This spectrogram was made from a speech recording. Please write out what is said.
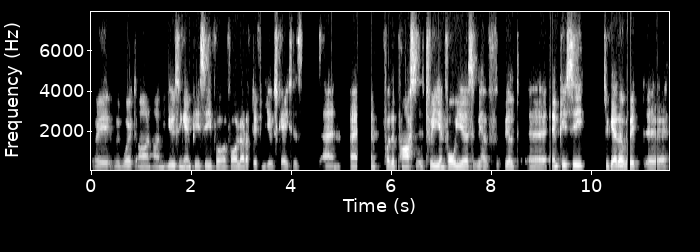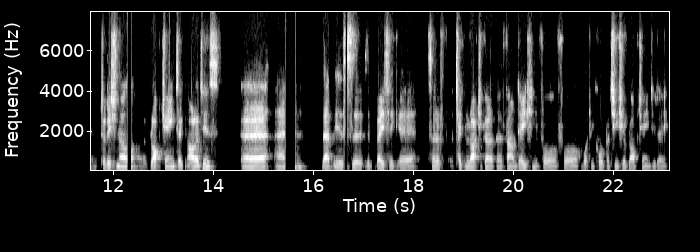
we we worked on on using MPC for for a lot of different use cases, and and for the past three and four years, we have built uh, MPC together with uh, traditional blockchain technologies. Uh, and that is the, the basic uh, sort of technological uh, foundation for, for what we call Partisia blockchain today.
